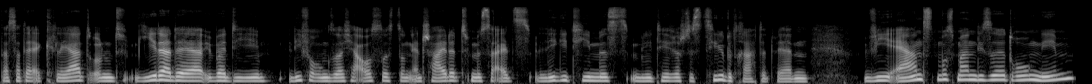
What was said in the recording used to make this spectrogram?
Das hat er erklärt. Und jeder, der über die Lieferung solcher Ausrüstung entscheidet, müsse als legitimes militärisches Ziel betrachtet werden. Wie ernst muss man diese Drohung nehmen?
